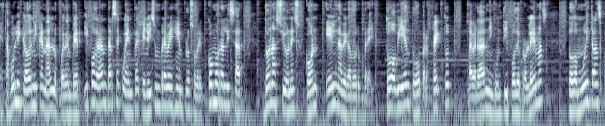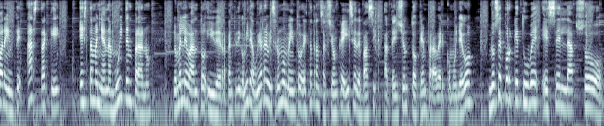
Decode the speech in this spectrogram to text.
Está publicado en mi canal, lo pueden ver y podrán darse cuenta que yo hice un breve ejemplo sobre cómo realizar donaciones con el navegador Brave. Todo bien, todo perfecto, la verdad ningún tipo de problemas, todo muy transparente hasta que esta mañana muy temprano yo me levanto y de repente digo, mira, voy a revisar un momento esta transacción que hice de Basic Attention Token para ver cómo llegó. No sé por qué tuve ese lapso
